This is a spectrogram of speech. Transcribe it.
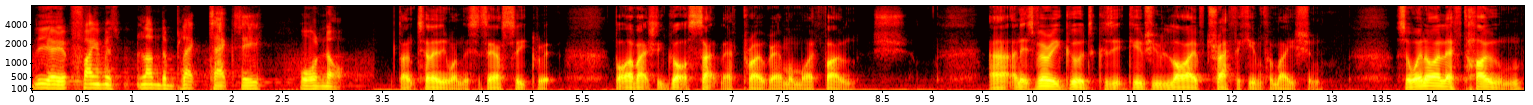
the uh, famous London Black taxi or not? Don't tell anyone this is our secret, but I've actually got a sat nav program on my phone. Shh. Uh, and it's very good because it gives you live traffic information. So when I left home,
